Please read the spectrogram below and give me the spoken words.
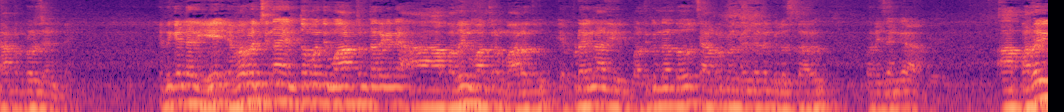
చార్టర్ ప్రెసిడెంట్ ఎందుకంటే అది ఏ ఎవరు వచ్చినా ఎంతో మంది మారుతుంటారు కానీ ఆ పదవి మాత్రం మారదు. ఎప్పుడైనా అది బతుకున్న రోజు చార్టర్ ప్రెసిడెంట్ పిలుస్తారు. నిజంగా ఆ పదవి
